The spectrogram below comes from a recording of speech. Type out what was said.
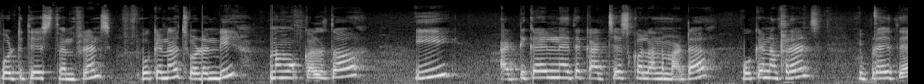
పొట్టు తీస్తాను ఫ్రెండ్స్. ఓకేనా? చూడండి. మన మొక్కలతో ఈ అట్టికాయలని అయితే కట్ చేసుకోవాలన్నమాట. ఓకేనా ఫ్రెండ్స్? ఇప్పుడైతే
